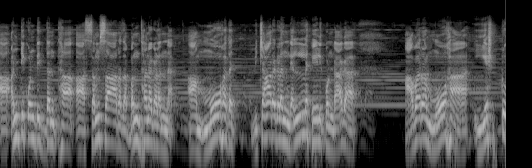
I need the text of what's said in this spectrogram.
ಆ ಅಂಟಿಕೊಂಡಿದ್ದಂಥ ಆ ಸಂಸಾರದ ಬಂಧನಗಳನ್ನು, ಆ ಮೋಹದ ವಿಚಾರಗಳನ್ನೆಲ್ಲ ಹೇಳಿಕೊಂಡಾಗ ಅವರ ಮೋಹ ಎಷ್ಟು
